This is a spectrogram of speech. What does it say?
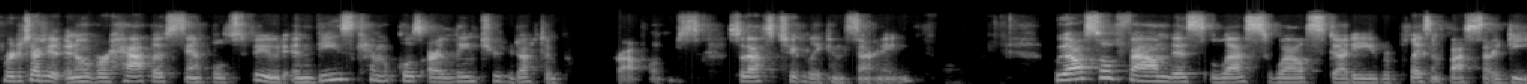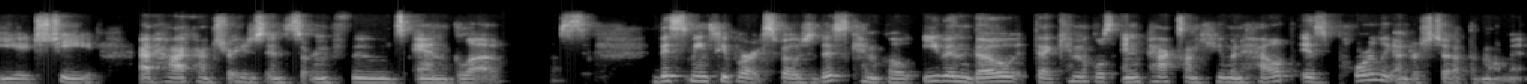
were detected in over half of samples food, and these chemicals are linked to reproductive problems. So that's particularly concerning. We also found this less well-studied replacement plasticizer DEHT at high concentrations in certain foods and gloves. This means people are exposed to this chemical, even though the chemical's impacts on human health is poorly understood at the moment.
